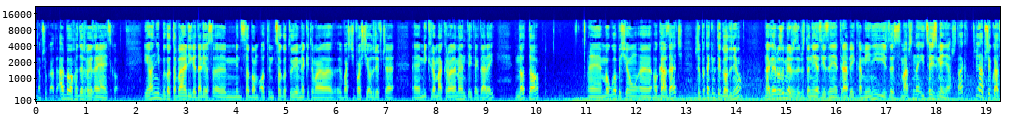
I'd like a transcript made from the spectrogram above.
na przykład, albo chociaż wegetariańsko. I oni by gotowali, gadali e, między sobą o tym, co gotują, jakie to ma właściwości odżywcze, e, mikro, makro elementy i tak no to e, mogłoby się okazać, że po takim tygodniu nagle rozumiesz, że to nie jest jedzenie trawy i kamieni i że to jest smaczne i coś zmieniasz, tak? Czyli na przykład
